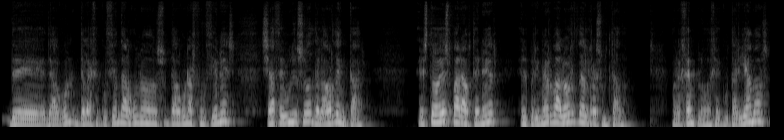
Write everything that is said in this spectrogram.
de, la ejecución de, de algunas funciones se hace uso de la orden car. Esto es para obtener el primer valor del resultado. Por ejemplo, ejecutaríamos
